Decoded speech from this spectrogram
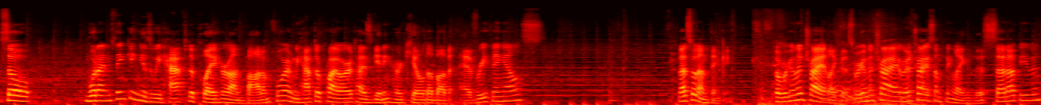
So what I'm thinking is we have to play her on bottom floor and we have to prioritize getting her killed above everything else. That's what I'm thinking. So we're gonna try it like this. We're gonna try we're gonna try something like this setup even.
